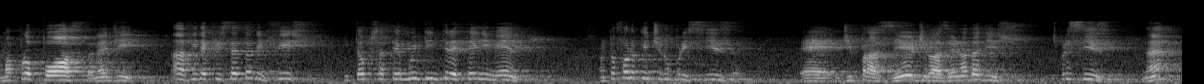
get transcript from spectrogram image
uma proposta, né? De ah, a vida cristã é tão difícil, então precisa ter muito entretenimento. Não estou falando que a gente não precisa é, de prazer, de lazer, nada disso. Precisa, né?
